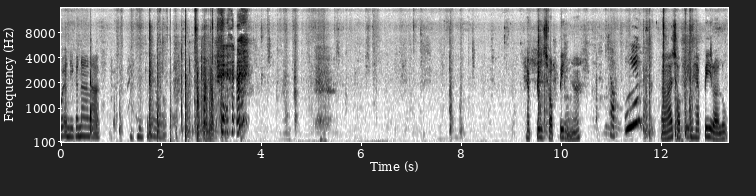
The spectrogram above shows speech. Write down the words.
อ้ยอันนี้ก็น่ารักอันนี้ก็ไม่เอาหรอกแฮปปี้ช้อปปิ้งนะช็อปปิ้งอ๋อช้อปปิ้งแฮปปี้เหรอลูก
